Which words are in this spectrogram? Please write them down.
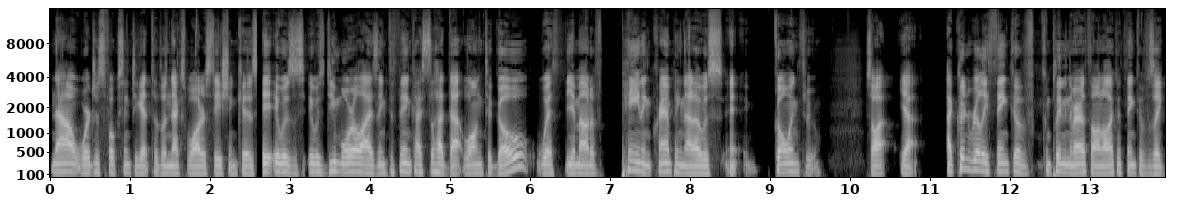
Now we're just focusing to get to the next water station because it, it was it was demoralizing to think I still had that long to go with the amount of pain and cramping that I was eh, going through. So I, yeah, I couldn't really think of completing the marathon. All I could think of was like,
